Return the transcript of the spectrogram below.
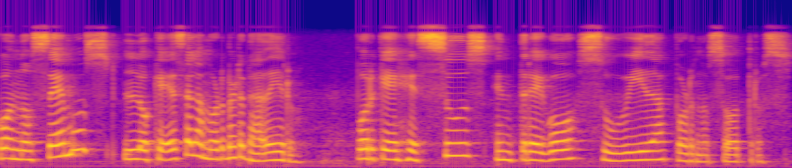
conocemos lo que es el amor verdadero, porque Jesús entregó su vida por nosotros.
